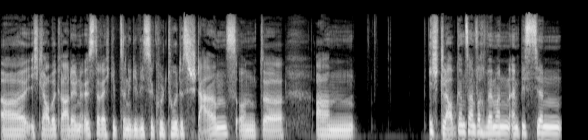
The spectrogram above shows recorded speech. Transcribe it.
äh, ich glaube, gerade in Österreich gibt es eine gewisse Kultur des Starrens und äh, ähm, Ich glaube ganz einfach, wenn man ein bisschen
